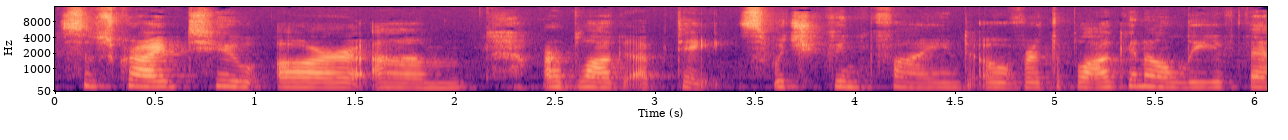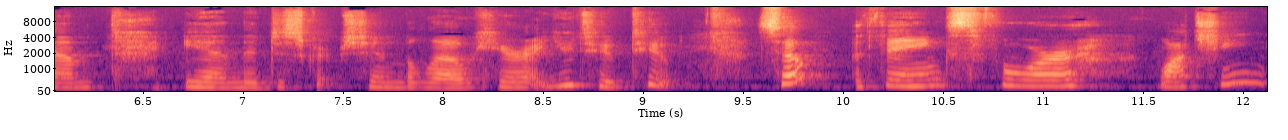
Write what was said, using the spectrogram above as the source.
subscribe to our um, our blog updates which you can find over at the blog and I'll leave them in the description below here at YouTube too. So thanks for watching.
